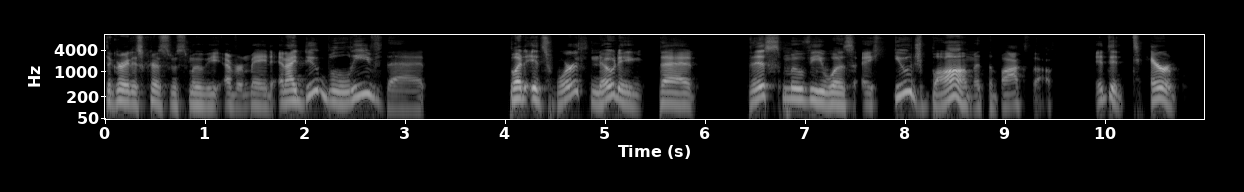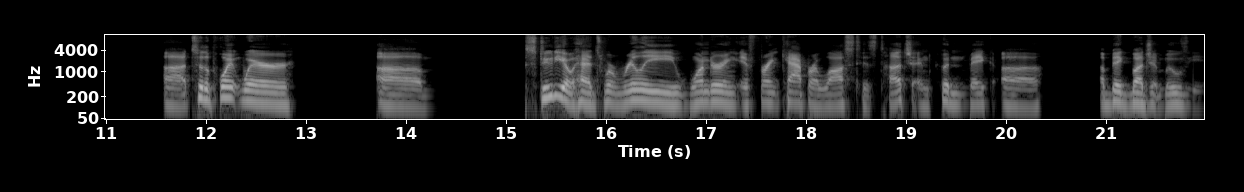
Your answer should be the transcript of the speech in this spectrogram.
the greatest Christmas movie ever made, and I do believe that. But it's worth noting that this movie was a huge bomb at the box office. It did terrible, uh, to the point where um, studio heads were really wondering if Frank Capra lost his touch and couldn't make a a big budget movie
